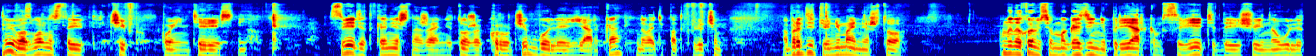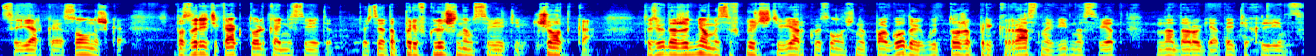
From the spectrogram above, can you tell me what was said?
Ну и, возможно, стоит чип поинтересней. Светит, конечно же, они тоже круче, более ярко. Давайте подключим. Обратите внимание, что мы находимся в магазине при ярком свете, да еще и на улице яркое солнышко. Посмотрите, как только они светят. То есть это при включенном свете, четко. То есть вы даже днем, если включите в яркую солнечную погоду, их будет тоже прекрасно видно свет на дороге от этих линз.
